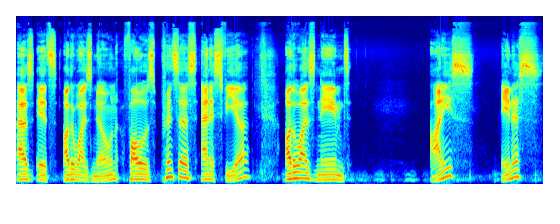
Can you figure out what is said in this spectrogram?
as it's otherwise known, follows Princess Anisphia, otherwise named Anis, Anis,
